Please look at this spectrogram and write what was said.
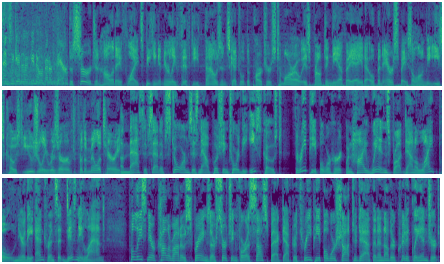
and to get a you know a better fare. The surge in holiday flights, peaking at nearly 50,000 scheduled departures tomorrow, is prompting the FAA to open airspace along the East Coast, usually reserved for the military. A massive set of storms is now pushing toward the East Coast. Three people were hurt when high winds brought down a light pole near the entrance at Disneyland. Police near Colorado Springs are searching for a suspect after three people were shot to death and another critically injured.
